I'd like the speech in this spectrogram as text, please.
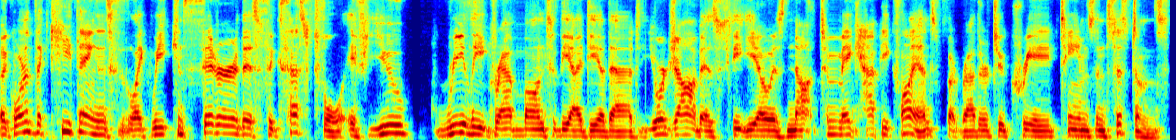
Like one of the key things, like we consider this successful if you really grab onto the idea that your job as CEO is not to make happy clients, but rather to create teams and systems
